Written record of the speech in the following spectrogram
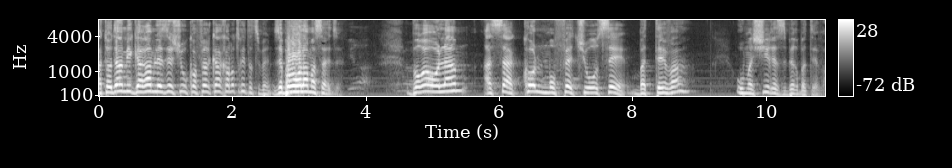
אתה יודע מי גרם לזה שהוא כופר ככה? לא צריך להתעצבן. זה בורא עולם עשה את זה. בורא עולם עשה כל מופת שהוא עושה בטבע, הוא משאיר הסבר בטבע.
